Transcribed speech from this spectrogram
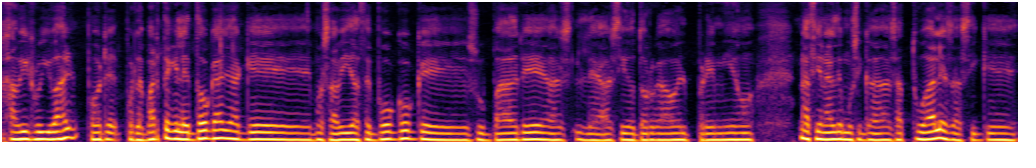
Javi Ruibal por, por, la parte que le toca, ya que hemos sabido hace poco que su padre le ha sido otorgado el Premio Nacional de Músicas Actuales, así que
